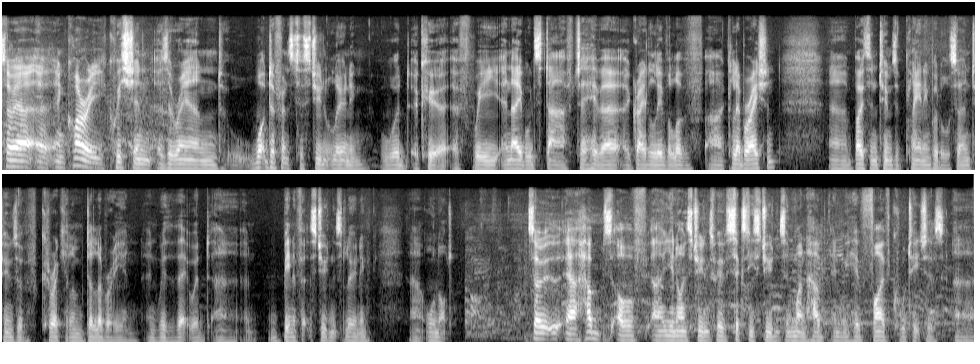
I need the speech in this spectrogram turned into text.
So our uh, inquiry question is around what difference to student learning would occur if we enabled staff to have a, a greater level of uh, collaboration, uh, both in terms of planning but also in terms of curriculum delivery and, and whether that would uh, benefit students' learning uh, or not. So our hubs of uh, Year 9 students, we have 60 students in one hub and we have five core teachers uh,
